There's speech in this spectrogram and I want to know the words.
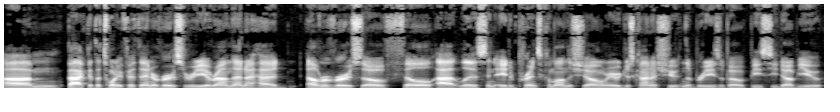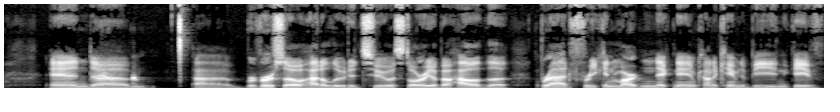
Um, back at the 25th anniversary, around then, I had El Reverso, Phil Atlas, and Aiden Prince come on the show, and we were just kind of shooting the breeze about BCW. And um, uh, Reverso had alluded to a story about how the Brad freaking Martin nickname kind of came to be, and he gave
